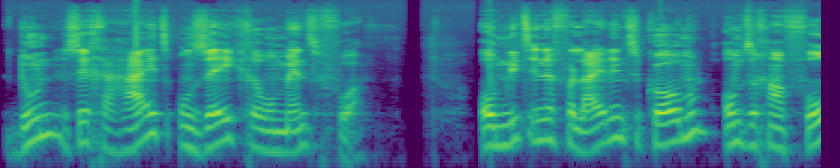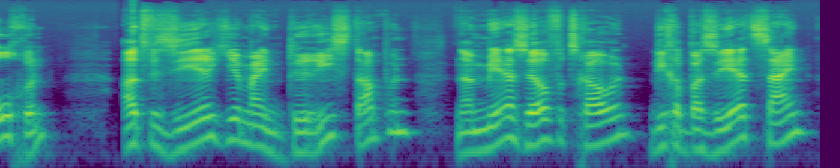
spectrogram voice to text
doen zich geheid onzekere momenten voor. Om niet in de verleiding te komen om te gaan volgen, adviseer ik je mijn drie stappen naar meer zelfvertrouwen die gebaseerd zijn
